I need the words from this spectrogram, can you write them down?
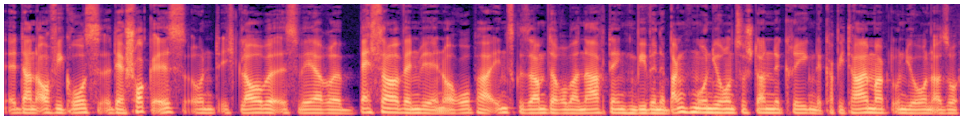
äh, dann auch, wie groß der Schock ist. Und ich glaube, es wäre besser, wenn wir in Europa insgesamt darüber nachdenken, wie wir eine Bankenunion zustande kriegen, eine Kapitalmarktunion, also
